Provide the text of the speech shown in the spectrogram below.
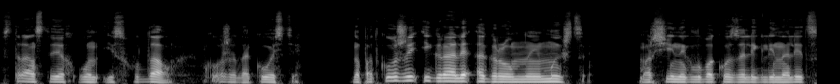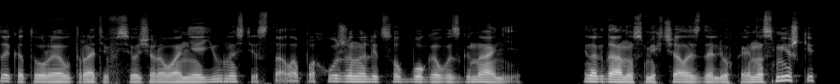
В странствиях он исхудал, кожа до кости. Но под кожей играли огромные мышцы. Морщины глубоко залегли на лице, которое, утратив все очарование юности, стало похоже на лицо бога в изгнании. Иногда оно смягчалось до легкой насмешки,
